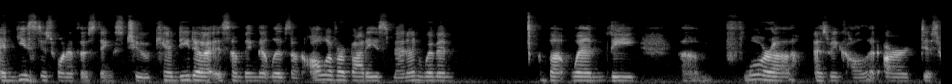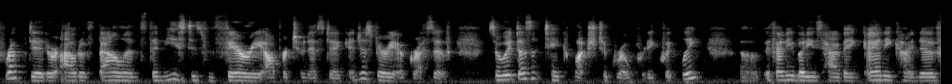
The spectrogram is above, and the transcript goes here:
And yeast is one of those things too. Candida is something that lives on all of our bodies, men and women. But when the um, flora, as we call it, are disrupted or out of balance, then yeast is very opportunistic and just very aggressive. So it doesn't take much to grow pretty quickly. Uh, if anybody's having any kind of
